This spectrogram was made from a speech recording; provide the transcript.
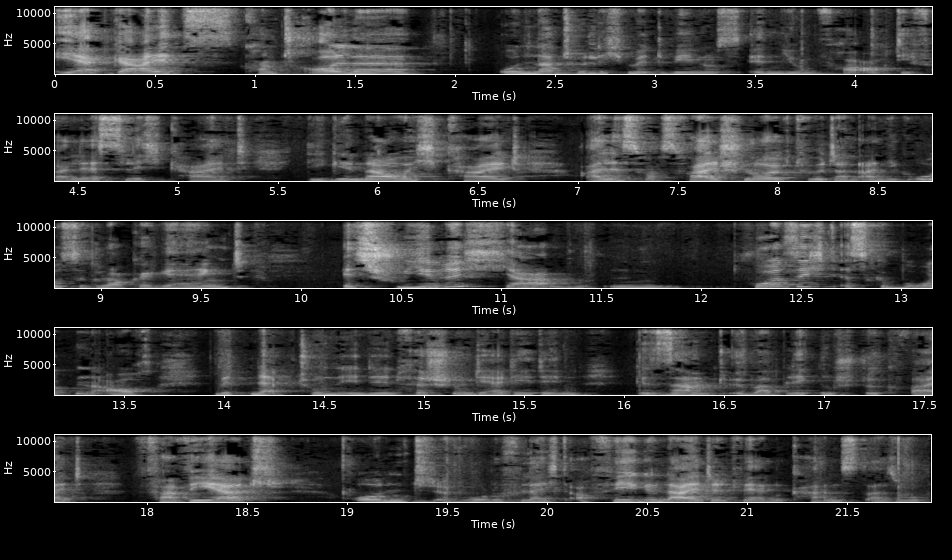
Ehrgeiz, Kontrolle und natürlich mit Venus in Jungfrau auch die Verlässlichkeit, die Genauigkeit. Alles, was falsch läuft, wird dann an die große Glocke gehängt. Ist schwierig, ja. Vorsicht ist geboten, auch mit Neptun in den Fischen, der dir den Gesamtüberblick ein Stück weit verwehrt und wo du vielleicht auch fehlgeleitet werden kannst. Also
